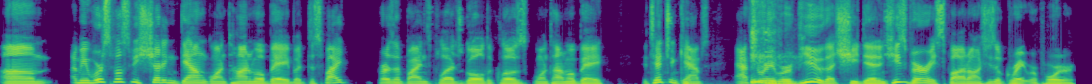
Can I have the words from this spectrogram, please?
Um, I mean, we're supposed to be shutting down Guantanamo Bay, but despite President Biden's pledge goal to close Guantanamo Bay detention camps, after a review that she did, and she's very spot on. She's a great reporter.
